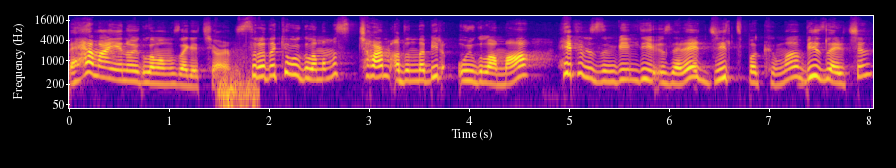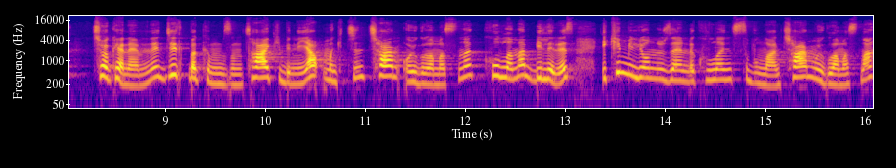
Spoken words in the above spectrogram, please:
Ve hemen yeni uygulamamıza geçiyorum. Sıradaki uygulamamız Charm adında bir uygulama. Hepimizin bildiği üzere cilt bakımı bizler için çok önemli. Cilt bakımımızın takibini yapmak için Charm uygulamasını kullanabiliriz. 2 milyonun üzerinde kullanıcısı bulunan Charm uygulamasına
